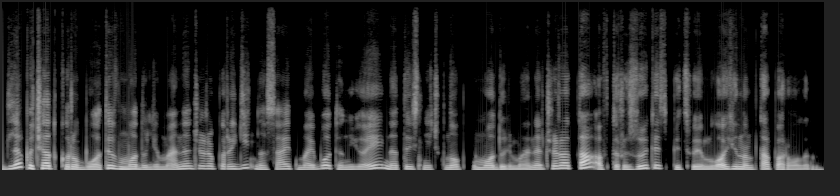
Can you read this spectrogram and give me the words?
Для початку роботи в модулі менеджера перейдіть на сайт MyBotton.ua, натисніть кнопку Модуль менеджера та авторизуйтесь під своїм логіном та паролем.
